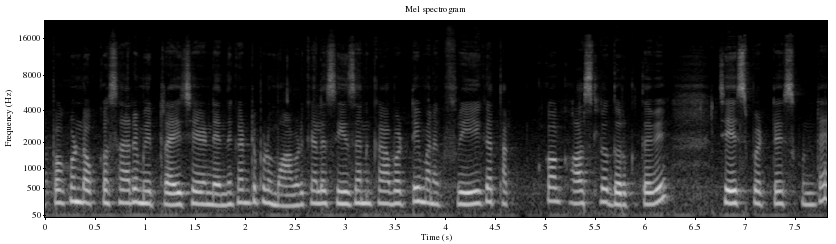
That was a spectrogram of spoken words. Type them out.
తప్పకుండా ఒక్కసారి మీరు ట్రై చేయండి. ఎందుకంటే ఇప్పుడు మామిడికాయల సీజన్ కాబట్టి మనకు ఫ్రీగా తక్కువ కాస్ట్లో దొరుకుతాయి చేసి పెట్టేసుకుంటే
